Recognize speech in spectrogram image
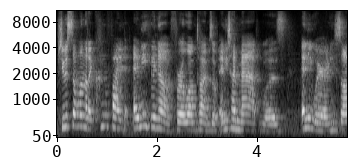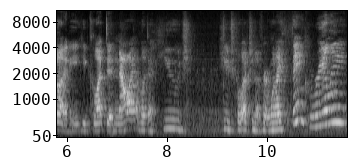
she was someone that I couldn't find anything of for a long time. So anytime Matt was anywhere and he saw it, he, he collected it. And now I have like a huge huge collection of her when I think really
